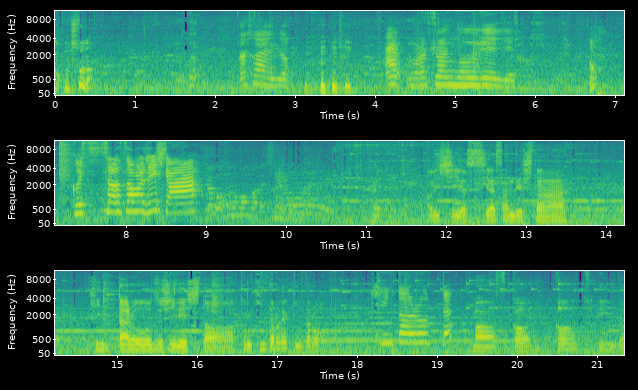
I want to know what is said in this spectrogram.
あ落ちそうだあ、最 後。あ、またの上でごちそうさまでした。はい、美味しいお寿司屋さんでした。金太郎寿司でした。これ金太郎だよ、金太郎。金太郎って？マスカリカツイダ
